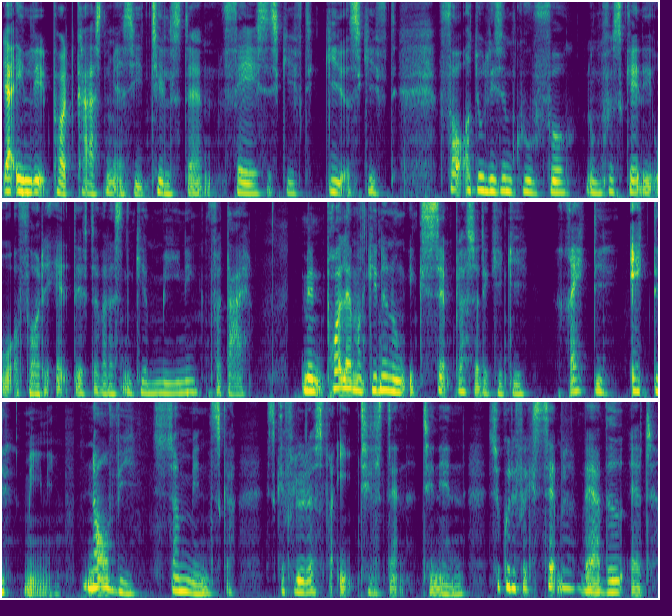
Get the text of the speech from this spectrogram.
Jeg indledte podcasten med at sige tilstand, faseskift, gearskift, for at du ligesom kunne få nogle forskellige ord for det, alt efter hvad der sådan giver mening for dig. Men prøv at lade mig give dig nogle eksempler, så det kan give rigtig ægte mening. Når vi som mennesker skal flytte os fra en tilstand til en anden, så kunne det for eksempel være ved at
